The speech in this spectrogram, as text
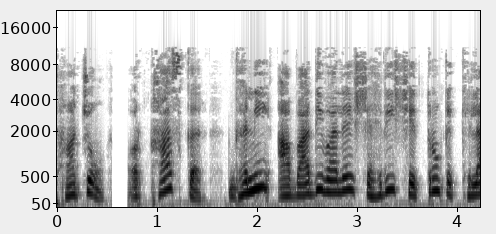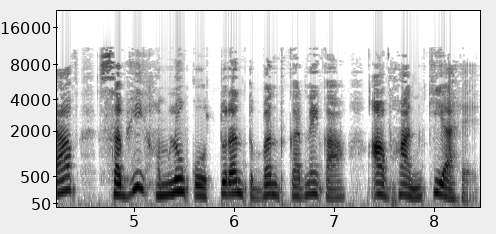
ढांचों और खासकर घनी आबादी वाले शहरी क्षेत्रों के खिलाफ सभी हमलों को तुरंत बंद करने का आह्वान किया है।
